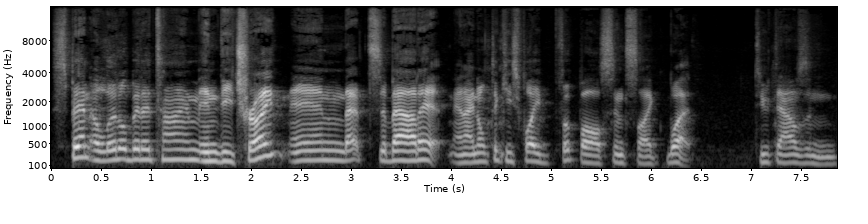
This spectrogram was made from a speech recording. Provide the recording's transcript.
spent a little bit of time in Detroit, and that's about it. And I don't think he's played football since like what 2000.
